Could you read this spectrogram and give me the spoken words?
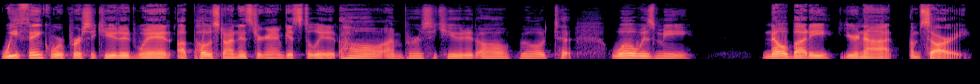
we think we're persecuted when a post on Instagram gets deleted. Oh, I'm persecuted. Oh, oh t- woe is me. No, buddy, you're not. I'm sorry.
